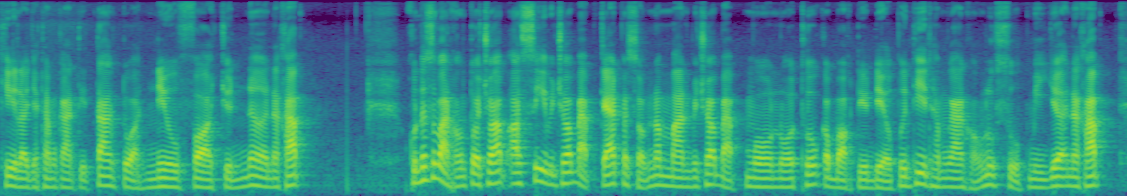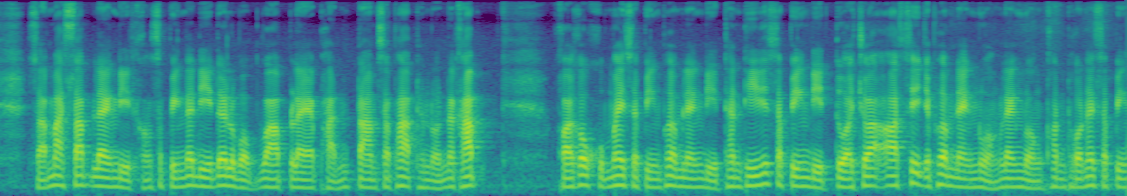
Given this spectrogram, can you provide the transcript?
ที่เราจะทำการติดตั้งตัว New Fortuner นะครับ คุณสมบัติของตัวชอปออสซี่เป็นชอปแบบแก๊สผสมน้ำมัน เป็นชอปแบบโมโนทูบกระบอกเดี่ยวๆพื้นที่ทำงานของลูกสูบมีเยอะนะครับ สามารถซับแรงดีดของสปริงได้ดีด้วยระบบวาล์วแปรผันตามสภาพถนนนะครับคอยควบคุมให้สปริงเพิ่มแรงดีดทันทีที่สปริงดีดตัวชัวออสซี่จะเพิ่มแรงหน่วงแรงหน่วงคอนโทรลให้สปริง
